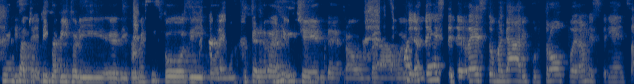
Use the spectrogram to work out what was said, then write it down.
Senza tutti i capitoli eh, dei promessi sposi, con tutte le varie vicende tra un bravo sì, e poi la testa del resto magari purtroppo era un'esperienza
